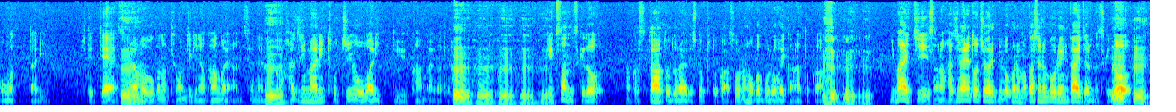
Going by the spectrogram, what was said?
思ったりしててそれはもう僕の基本的な考えなんですよね、うんなん。か始まり途中終わりっていう考え方です、うってんうんうんうん。うん言ってたんですけどなんかスタートドライブストップとかその方が語呂がいいかなとか。いまいちその始まり途中終わりって僕の昔のブログに書いてあるんですけうんど、うん。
